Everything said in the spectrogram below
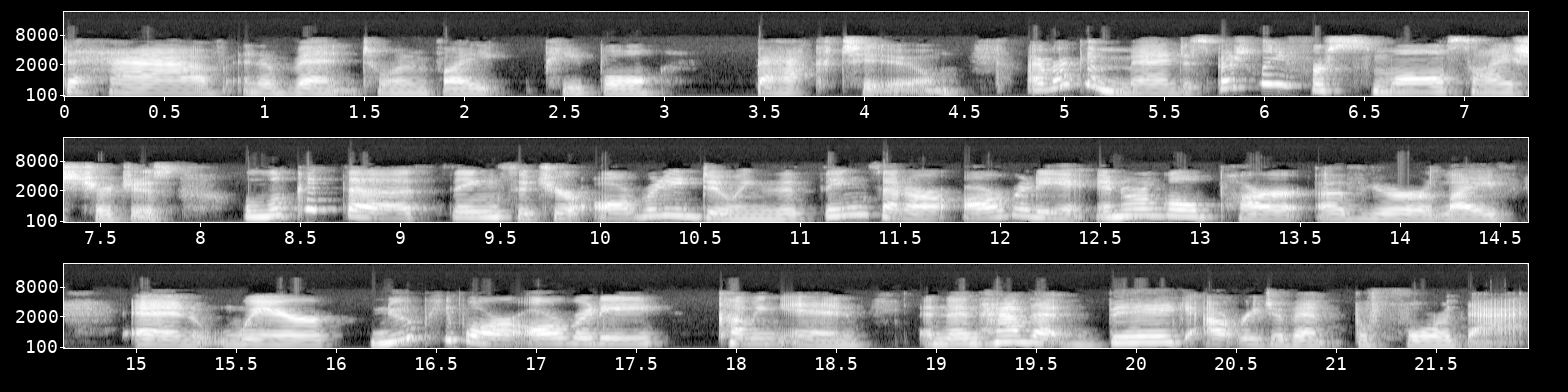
to have an event to invite people back to. I recommend, especially for small sized churches, look at the things that you're already doing, the things that are already an integral part of your life, and where new people are already coming in, and then have that big outreach event before that.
